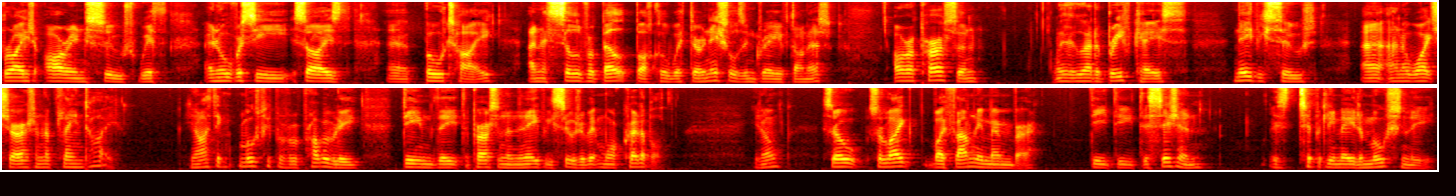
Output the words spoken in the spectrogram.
bright orange suit with an oversized uh, bow tie? And a silver belt buckle with their initials engraved on it, or a person who had a briefcase, navy suit, uh, and a white shirt and a plain tie. You know, I think most people would probably deem the, the person in the navy suit a bit more credible. You know, so so like my family member, the the decision is typically made emotionally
